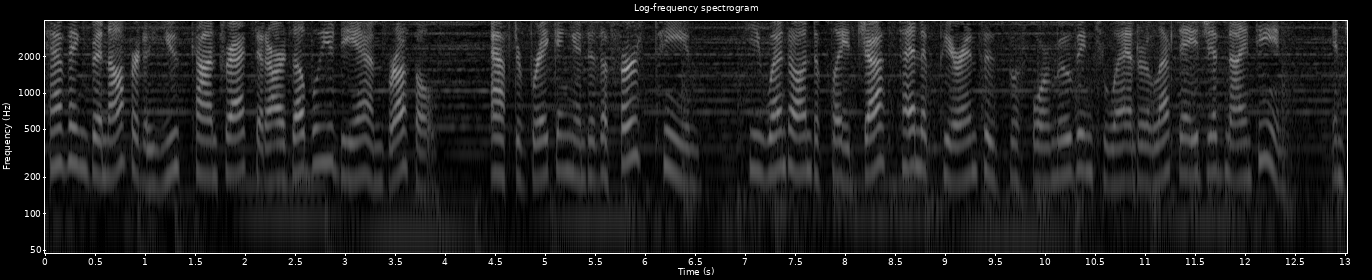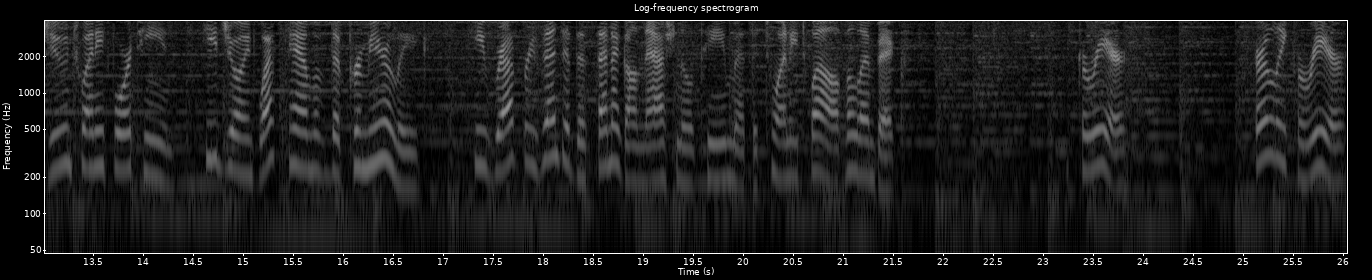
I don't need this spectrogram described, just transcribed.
having been offered a youth contract at RWDM Brussels. After breaking into the first team, he went on to play just 10 appearances before moving to Anderlecht aged 19. In June 2014, he joined West Ham of the Premier League. He represented the Senegal national team at the 2012 Olympics. Career Early career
